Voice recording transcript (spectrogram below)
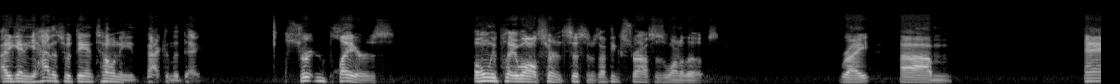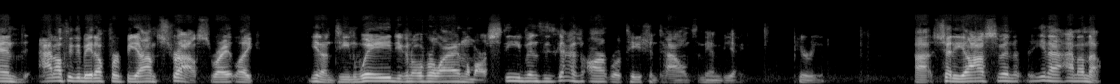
Again, you had this with D'Antoni back in the day. Certain players only play well in certain systems. I think Strus is one of those. Right? Um, and I don't think they made up for it beyond Strus, right? Like, you know, Dean Wade, you're going to overrely on Lamar Stevens. These guys aren't rotation talents in the NBA, period. Uh, Cedi Osman, you know, I don't know.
